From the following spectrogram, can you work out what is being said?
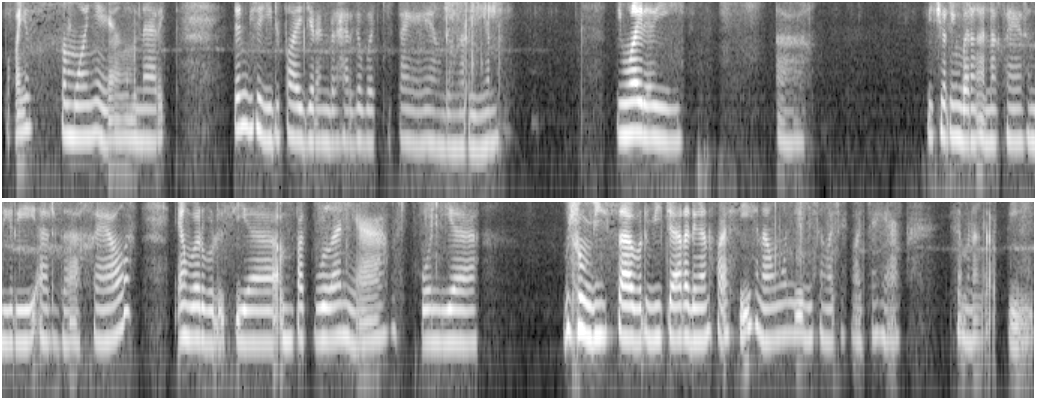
Pokoknya semuanya yang menarik dan bisa jadi pelajaran berharga buat kita ya yang dengerin. Dimulai dari uh, featuring bareng anak saya sendiri Arza Khel yang baru berusia 4 bulan ya. Meskipun dia belum bisa berbicara dengan fasih namun dia bisa ngoceh-ngoceh ya. Bisa menanggapi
